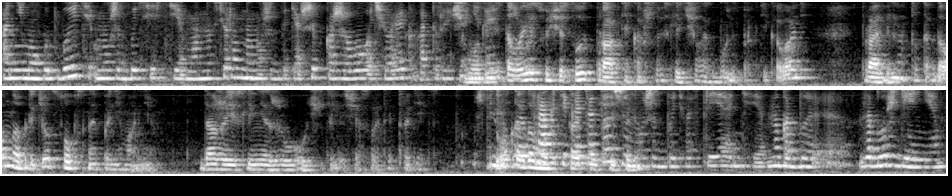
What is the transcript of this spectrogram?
они могут быть, может быть система, но все равно может быть ошибка живого человека, который еще Вот не для достиг. этого и существует практика, что если человек будет практиковать правильно, то тогда он обретет собственное понимание. Даже если нет живого учителя сейчас в этой традиции. Что И такое может практика? Это тоже учителем. может быть восприятие, ну как бы э, заблуждением,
